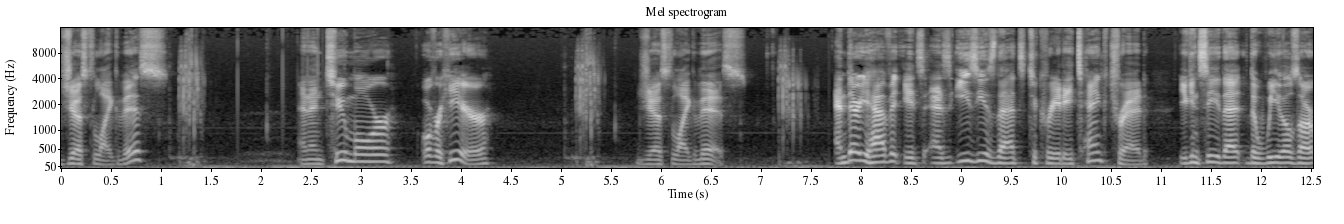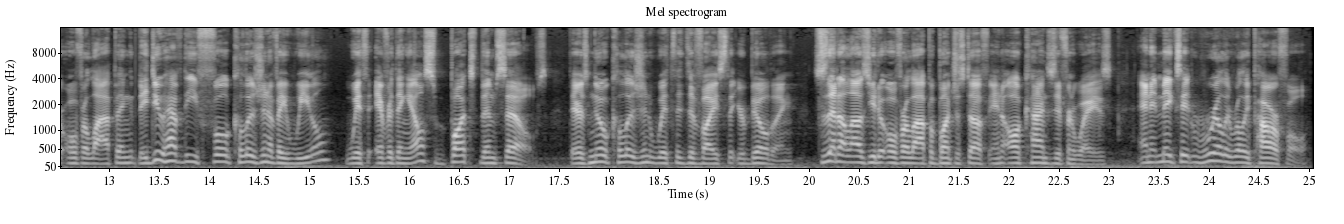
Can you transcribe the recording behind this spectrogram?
just like this. And then two more over here, just like this. And there you have it, it's as easy as that to create a tank tread. You can see that the wheels are overlapping. They do have the full collision of a wheel with everything else but themselves. There's no collision with the device that you're building. So that allows you to overlap a bunch of stuff in all kinds of different ways, and it makes it really, really powerful.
